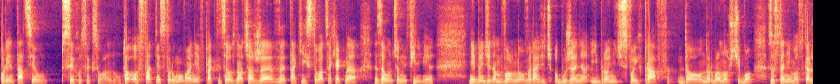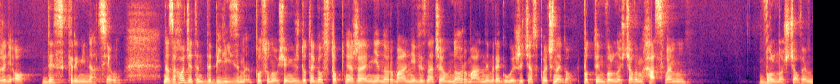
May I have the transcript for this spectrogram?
orientację psychoseksualną. To ostatnie sformułowanie w praktyce oznacza, że w takich sytuacjach jak na załączonym filmie nie będzie nam wolno wyrazić oburzenia i bronić swoich praw do normalności, bo zostaniemy oskarżeni o dyskryminację. Na Zachodzie ten debilizm posunął się już do tego stopnia, że nienormalnie wyznaczają normalnym reguły życia społecznego. Pod tym wolnościowym hasłem wolnościowym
